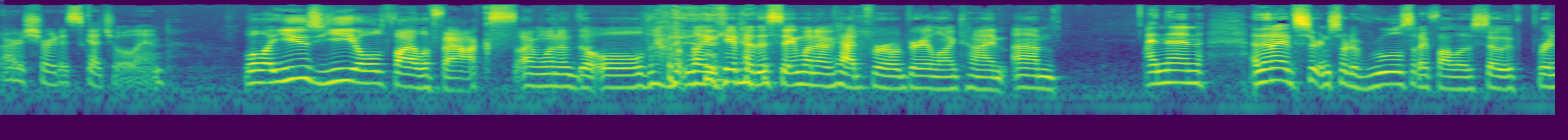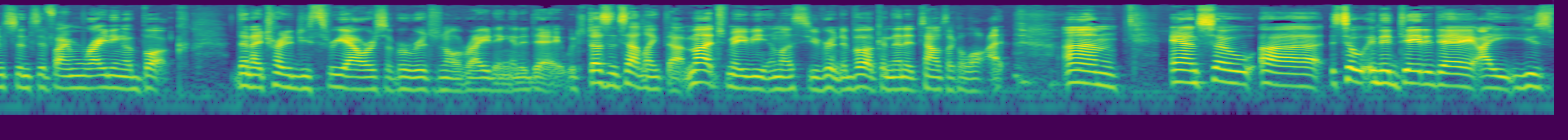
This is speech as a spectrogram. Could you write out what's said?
are sure to schedule in? Well, I use ye old Filofax. I'm one of the old, like you know, the same one I've had for a very long time. Um, and then, and then I have certain sort of rules that I follow. So, if, for instance, if I'm writing a book, then I try to do three hours of original writing in a day, which doesn't sound like that much, maybe unless you've written a book, and then it sounds like a lot. Um, and so, uh, so in a day to day, I use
